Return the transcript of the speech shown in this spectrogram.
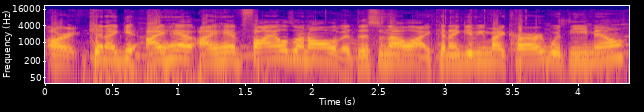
all right. Can I get? I have I have files on all of it. This is not a lie. Can I give you my card with email?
